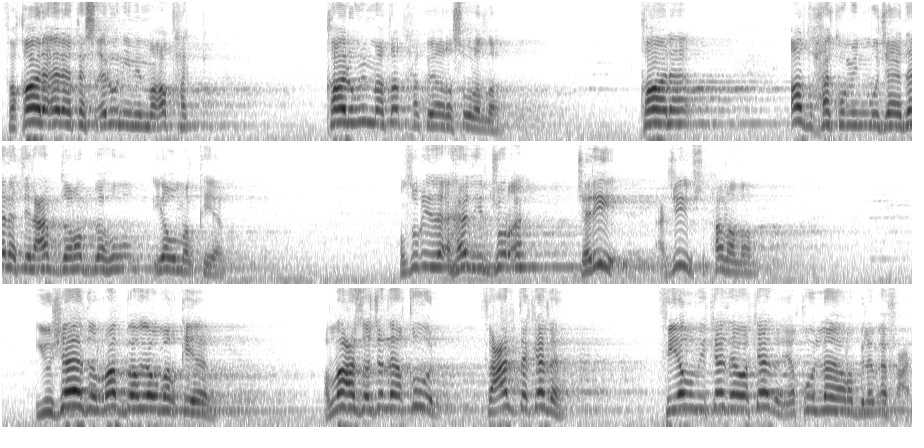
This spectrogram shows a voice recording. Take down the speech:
فقال ألا تسألوني مما أضحك؟ قالوا مما تضحك يا رسول الله. قال أضحك من مجادلة العبد ربه يوم القيامة. انظر إلى هذه الجرأة جريء عجيب سبحان الله. يجادل ربه يوم القيامة. الله عز وجل يقول فعلت كذا في يوم كذا وكذا. يقول لا يا رب لم أفعل.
